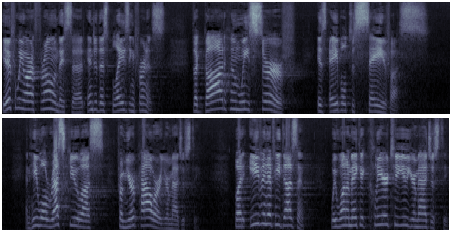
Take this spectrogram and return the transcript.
If we are thrown, they said, into this blazing furnace, the God whom we serve is able to save us. And he will rescue us from your power, your majesty. But even if he doesn't, we want to make it clear to you, Your Majesty,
